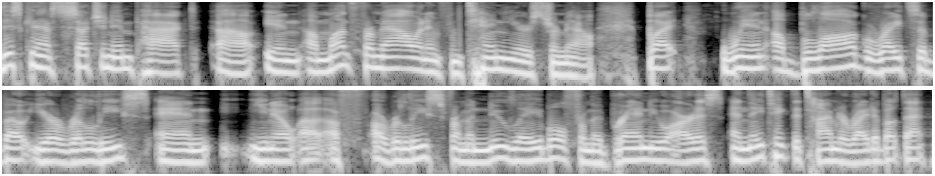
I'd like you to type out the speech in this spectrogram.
this can have such an impact uh, in a month from now and in from 10 years from now. But when a blog writes about your release and you know a, a, a, release from a new label from a brand new artist and they take the time to write about that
